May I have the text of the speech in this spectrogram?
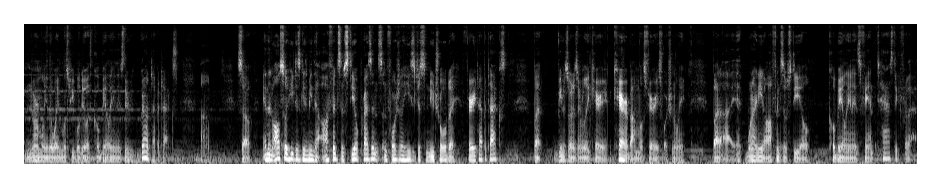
normally the way most people deal with Cobalion is through ground type attacks. Um, so, and then also he just gives me that offensive steel presence. Unfortunately, he's just neutral to fairy type attacks, but Venusaur doesn't really care, care about most fairies, fortunately. But uh, when I need offensive steel, Cobalion is fantastic for that.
